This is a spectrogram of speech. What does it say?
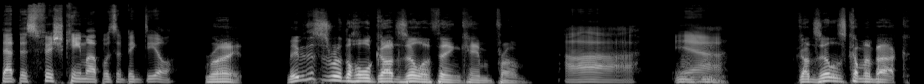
that this fish came up was a big deal. Right. Maybe this is where the whole Godzilla thing came from. Ah, yeah. Godzilla's coming back.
